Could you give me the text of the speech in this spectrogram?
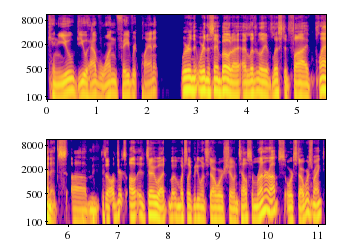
can you? Do you have one favorite planet? We're in the, we're in the same boat. I, I literally have listed five planets. Um, so I'll just I'll tell you what, much like we do on Star Wars show and tell some runner ups or Star Wars ranked,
